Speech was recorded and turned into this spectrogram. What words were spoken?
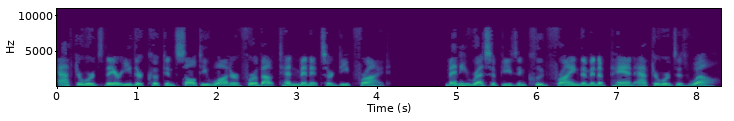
Afterwards they are either cooked in salty water for about 10 minutes or deep fried. Many recipes include frying them in a pan afterwards as well.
